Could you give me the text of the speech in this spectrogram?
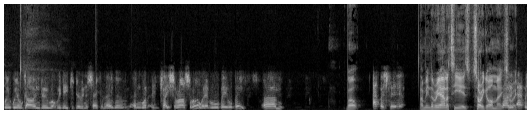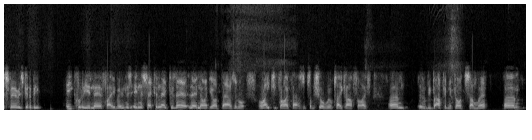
we, will go and do what we need to do in the second leg, and, and what, in case there are more, whatever will be, will be. Um, well, atmosphere. I mean, the reality is. Sorry, go on, mate. No, sorry. atmosphere is going to be equally in their favour in the, in the second leg because they're they're ninety odd thousand or, or eighty five thousand. So I'm sure we'll take our five. Um, it'll be up in the gods somewhere. Um,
